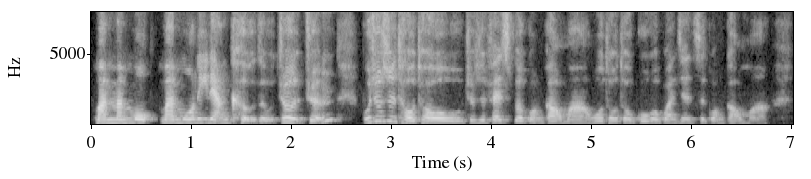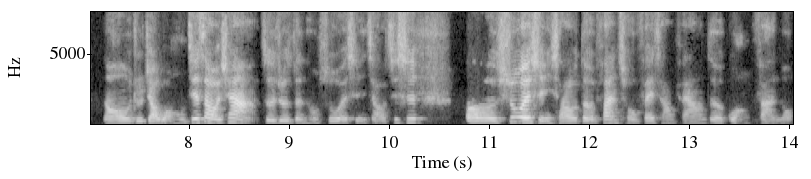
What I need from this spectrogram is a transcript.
蛮蛮模蛮模棱两可的，就觉得嗯，不就是投投就是 Facebook 广告吗？或投投 Google 关键字广告吗？然后就叫网红介绍一下，这就等同数位行销。其实，呃，数位行销的范畴非常非常的广泛哦。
